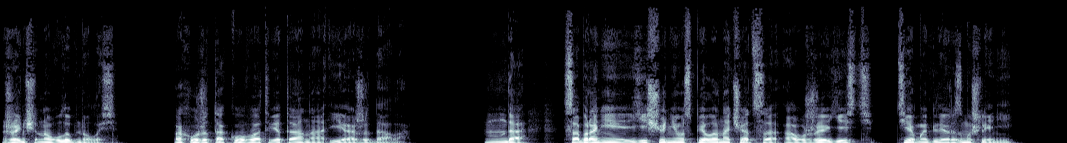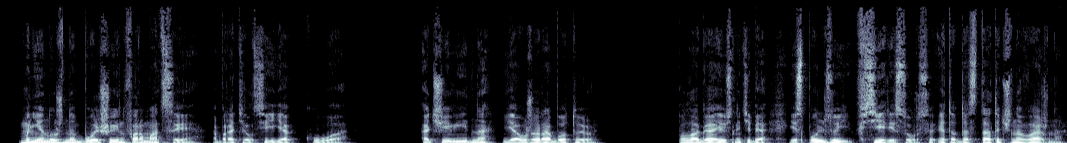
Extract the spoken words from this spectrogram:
Женщина улыбнулась. Похоже, такого ответа она и ожидала. «Да, собрание еще не успело начаться, а уже есть темы для размышлений. Мне нужно больше информации», — обратился я к Куа. «Очевидно, я уже работаю». «Полагаюсь на тебя. Используй все ресурсы, это достаточно важно.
